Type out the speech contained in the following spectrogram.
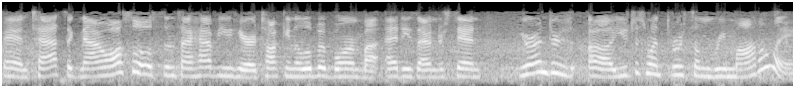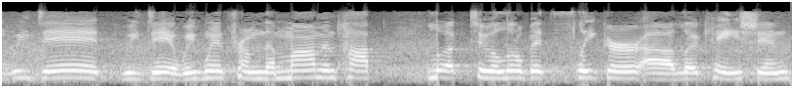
Fantastic. Now, also, since I have you here, talking a little bit more about Eddie's, I understand you're under. Uh, you just went through some remodeling. We did, we did. We went from the mom and pop look to a little bit sleeker uh, location.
